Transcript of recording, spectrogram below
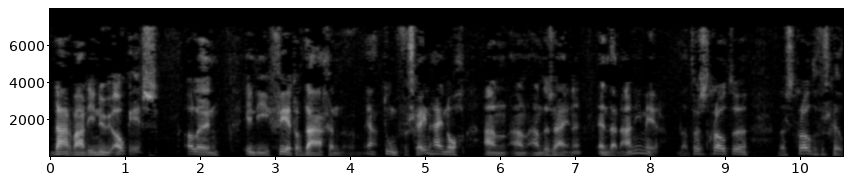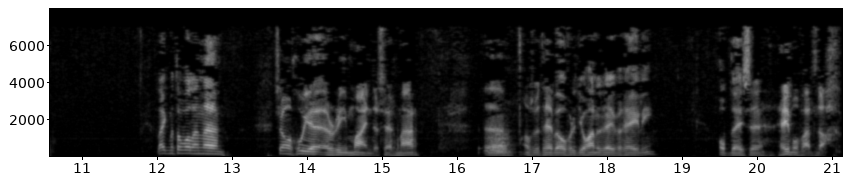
Daar waar hij nu ook is. Alleen in die 40 dagen, ja, toen verscheen hij nog aan, aan, aan de zijne en daarna niet meer. Dat was het grote, dat is het grote verschil. Lijkt me toch wel een, uh, zo'n goede reminder, zeg maar. Uh, als we het hebben over het Johannes-evangelie. Op deze hemelvaartsdag.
